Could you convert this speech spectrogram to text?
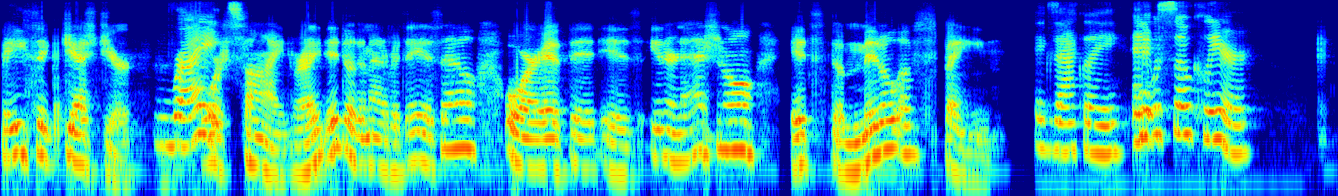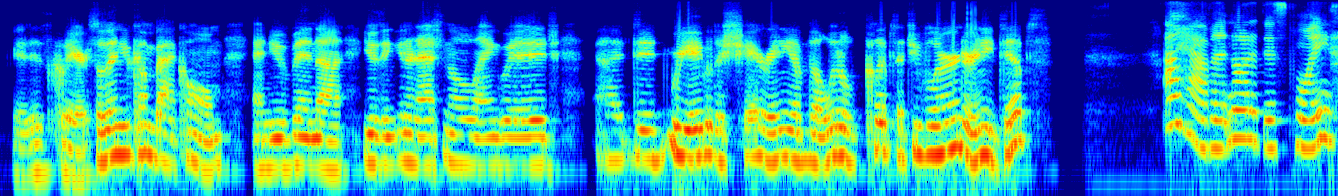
basic gesture. Right. Or sign, right? It doesn't matter if it's ASL or if it is international, it's the middle of Spain. Exactly. And it was so clear. It is clear. So then you come back home and you've been uh, using international language. Uh, did were you able to share any of the little clips that you've learned or any tips? I haven't, not at this point.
